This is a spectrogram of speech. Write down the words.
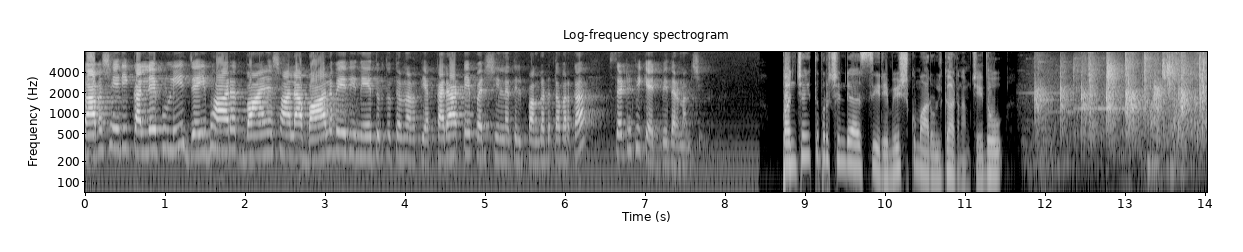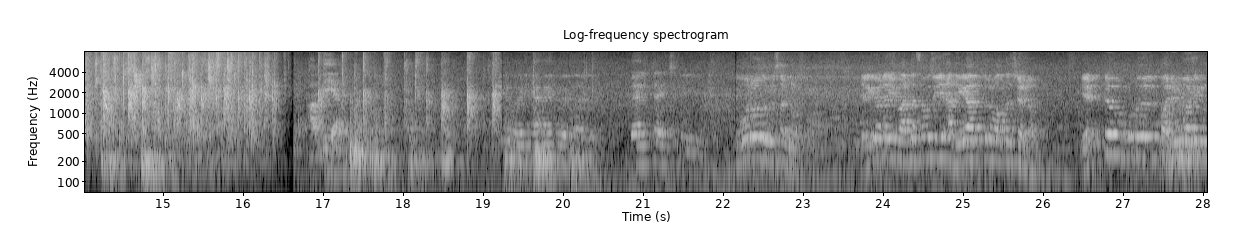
കാവശ്ശേരി കല്ലേപ്പുള്ളി ജയ്ഭാരത് വായനശാല ബാലവേദി നേതൃത്വത്തിൽ നടത്തിയ കരാട്ടെ പരിശീലനത്തിൽ പങ്കെടുത്തവർക്ക് സർട്ടിഫിക്കറ്റ് വിതരണം ചെയ്തു. പഞ്ചായത്ത് പ്രസിഡന്റ് സി രമേഷ് കുമാർ ഉദ്ഘാടനം ചെയ്തു. ഓരോ ദിവസങ്ങളും. എനിക്ക് ഈ ഭരണസമിതി അധികാരത്തിൽ വന്ന ശേഷം ഏറ്റവും കൂടുതൽ പരിപാടികൾ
